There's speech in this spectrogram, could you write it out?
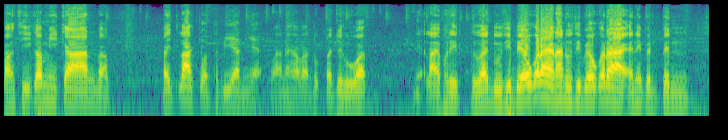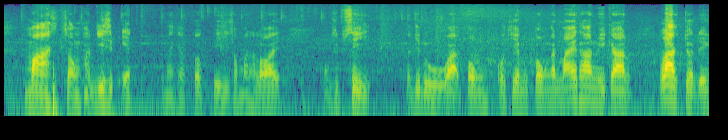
บางทีก็มีการแบบไปลากจดทะเบียนเงี้ยมานะครับว่าดูก็จะดูว่าเนี่ยลายผลิตหรือว่าดูที่เบลก็ได้นะดูที่เบลก็ได้ อันนี้เป็นเป็น มา 2021 นะครับ ก็ปี 2564ก็จะดูว่าตรงโอเคมันตรงกันไหมถ้ามันมีการลากจดเอง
